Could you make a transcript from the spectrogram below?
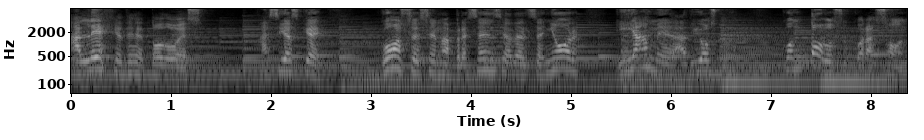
aléjese de todo eso. Así es que gócese en la presencia del Señor y ame a Dios con todo su corazón.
